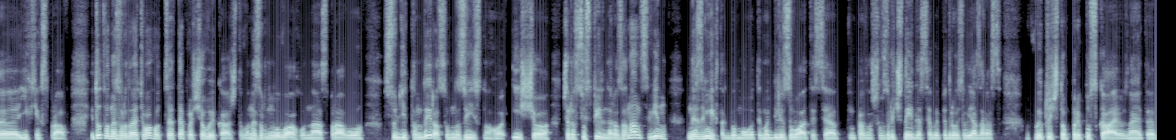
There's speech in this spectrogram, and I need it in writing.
е, їхніх справ. І тут вони звертають увагу. Це те про що ви кажете. Вони звернули увагу на справу судді Тондира, сумнозвісного, і що через суспільний резонанс він не зміг, так би мовити, мобілізуватися. Певно, що в зручний для себе підрозділ. Я зараз виключно припускаю, знаєте,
